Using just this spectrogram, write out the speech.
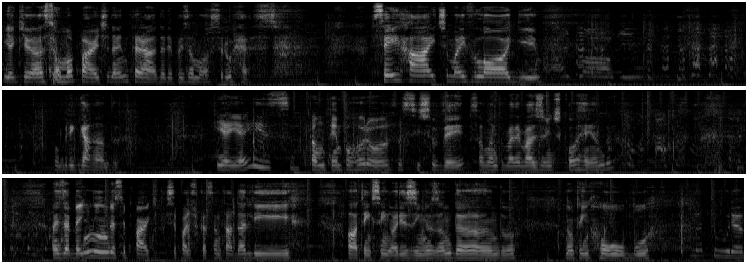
E aqui é só uma parte da entrada, depois eu mostro o resto. Say hi to my vlog. Hi, vlog. Obrigado. E aí é isso. Tá um tempo horroroso. Se chover, Samanta vai levar a gente correndo. Mas é bem lindo esse parque, porque você pode ficar sentado ali. Ó, tem senhorizinhos andando. Não tem roubo. Natura.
